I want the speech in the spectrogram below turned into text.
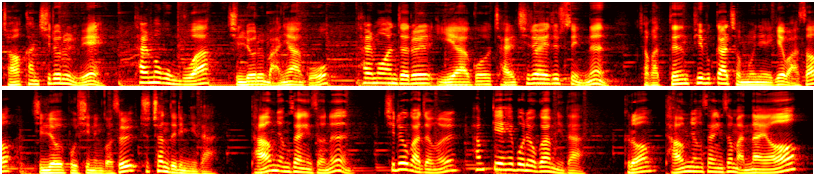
정확한 치료를 위해 탈모 공부와 진료를 많이 하고 탈모 환자를 이해하고 잘 치료해 줄 수 있는 저 같은 피부과 전문의에게 와서 진료 보시는 것을 추천드립니다. 다음 영상에서는 치료 과정을 함께 해보려고 합니다. 그럼 다음 영상에서 만나요.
